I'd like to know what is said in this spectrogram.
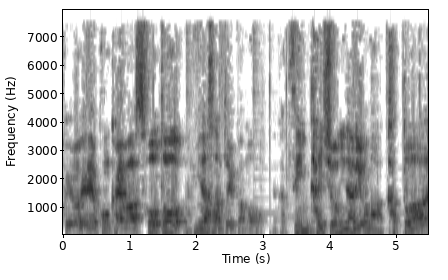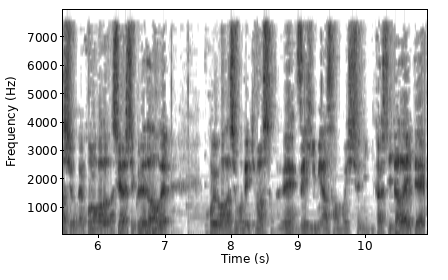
というわけで、今回は相当皆さんというかもう、なんか全員対象になるような葛藤の話をね、この方がシェアしてくれたので、こういう話もできましたのでね、ぜひ皆さんも一緒に活かしていただいて、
